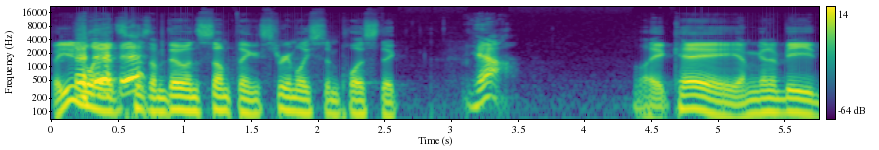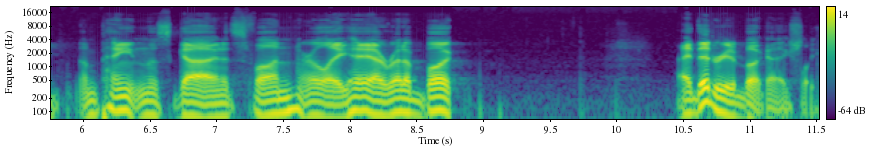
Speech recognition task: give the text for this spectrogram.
but usually that's because I'm doing something extremely simplistic. yeah. Like, hey, I'm gonna be, I'm painting this guy and it's fun. Or like, hey, I read a book. I did read a book actually.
